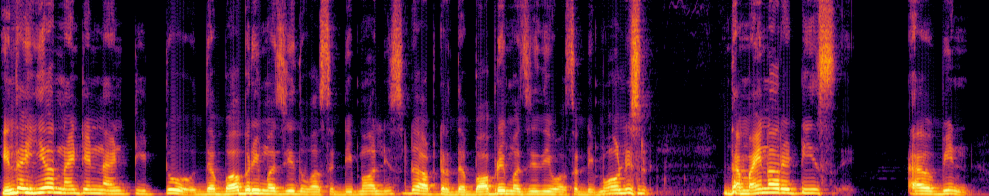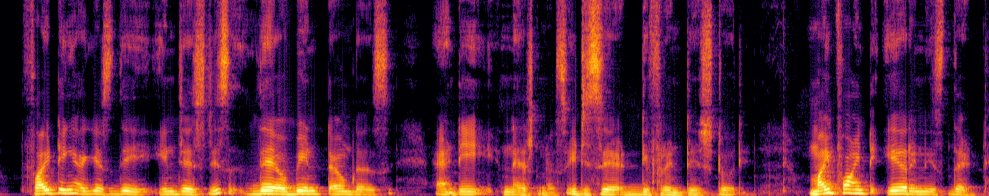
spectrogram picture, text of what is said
In the year 1992, the Babri Masjid was demolished. After the Babri Masjid was demolished, the minorities have been fighting against the injustice. They have been termed as anti-nationals. It is a different story. My point here is that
